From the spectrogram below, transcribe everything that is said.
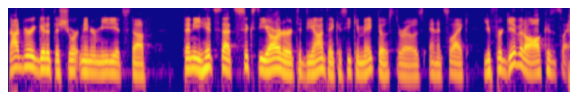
not very good at the short and intermediate stuff. Then he hits that 60 yarder to Deonte because he can make those throws. And it's like, you forgive it all because it's like,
